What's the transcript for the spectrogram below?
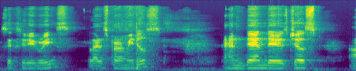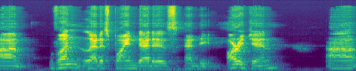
60 degrees lattice parameters. And then there's just um, one lattice point that is at the origin uh,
